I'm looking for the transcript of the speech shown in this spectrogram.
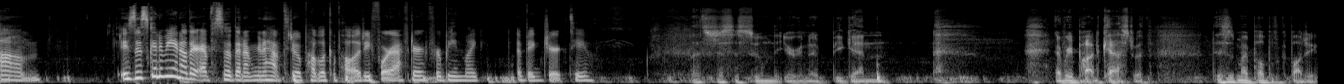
Is this going to be another episode that I'm going to have to do a public apology for after for being like a big jerk to you? Let's just assume that you're going to begin every podcast with this is my public apology.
